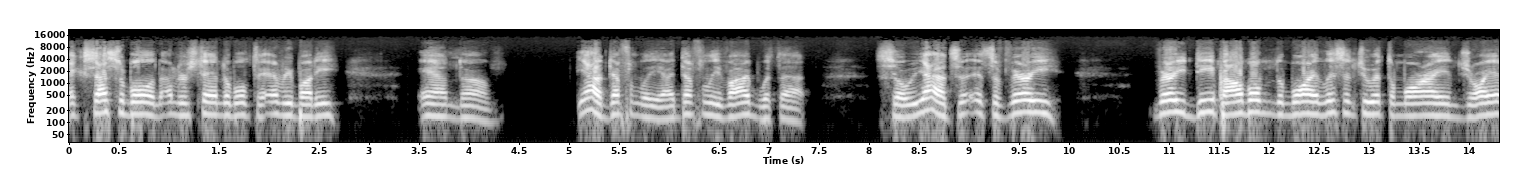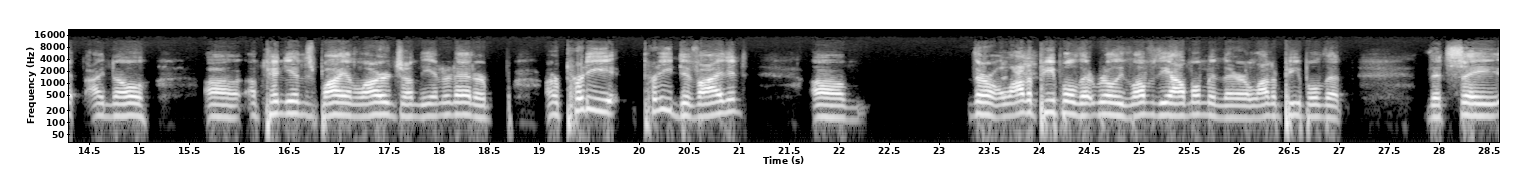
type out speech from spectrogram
accessible and understandable to everybody. And um, yeah, definitely, I definitely vibe with that. So yeah, it's a it's a very very deep album. The more I listen to it, the more I enjoy it. I know uh, opinions by and large on the internet are are pretty pretty divided. Um, there are a lot of people that really love the album, and there are a lot of people that that say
